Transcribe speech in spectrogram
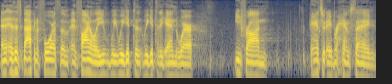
And it's this back and forth. Of, and finally, we, we, get to, we get to the end where Ephron answered Abraham, saying,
